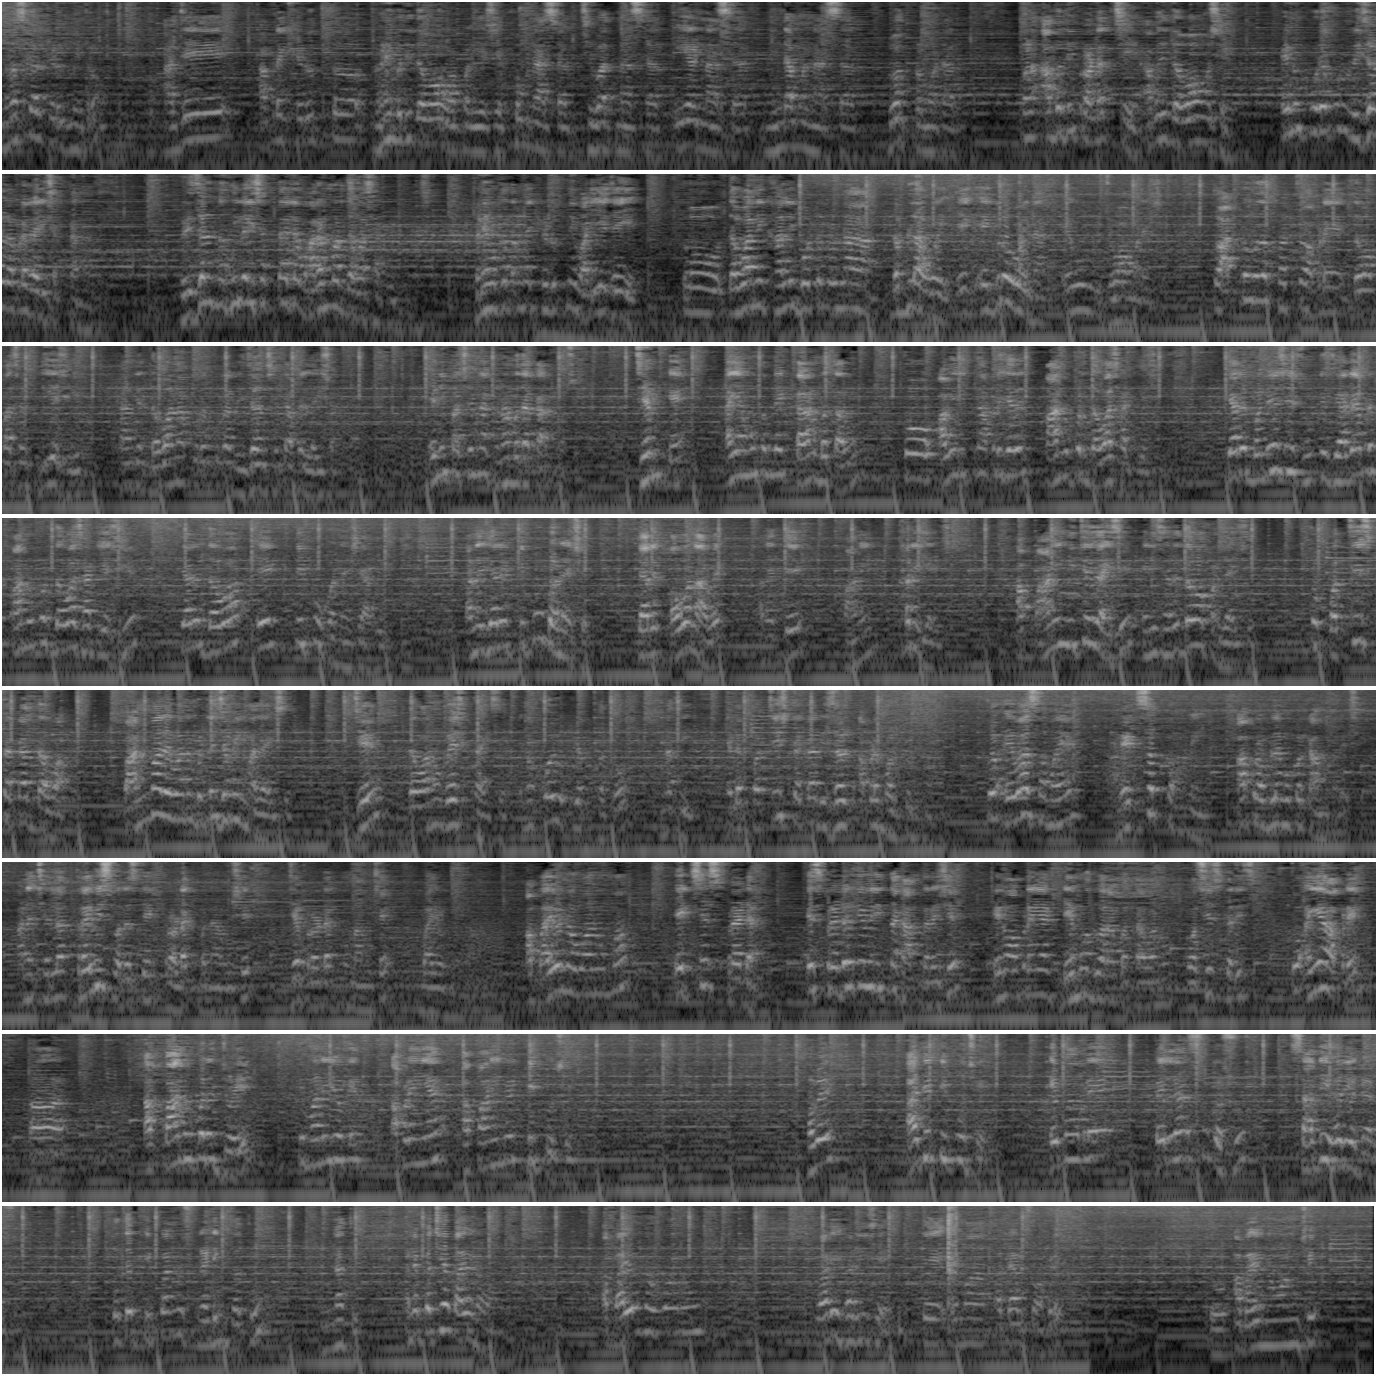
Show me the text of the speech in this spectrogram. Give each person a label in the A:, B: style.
A: નમસ્કાર ખેડૂત મિત્રો. આજે આપણે ખેડૂત ઘણી બધી દવાઓ વાપરીએ છીએ. ફૂગનાશક, જીવાતનાશક, ઈયળનાશક, નિંદામણનાશક, ગ્રોથ પ્રમોટર. પણ આ બધી પ્રોડક્ટ છે, આ બધી દવાઓ છે, એનું પૂરેપૂરું રિઝલ્ટ આપણે લઈ શકતા નથી. રિઝલ્ટ નથી લઈ શકતા એટલે વારંવાર દવા છાંટવી પડે છે. ઘણી વખત અમને ખેડૂતની વાડીએ જઈએ તો દવાની ખાલી બોટલોના ડબલા હોય, એક એગ્રો હોય ના, એવું જોવા મળે છે. તો આટલો બધો ખર્ચો આપણે દવા પાછળ કરીએ છીએ. કારણ કે દવાના પૂરેપૂરા રિઝલ્ટ છે તે આપણે લઈ શકતા એની પાછળના ઘણા બધા કારણો છે. જેમ કે, અહીંયા હું તમને એક કારણ બતાવું, તો આવી રીતના આપણે જ્યારે પાન ઉપર દવા છાંટીએ છીએ, ત્યારે બને છે શું કે જ્યારે આપણે પાન ઉપર દવા છાંટીએ છીએ, ત્યારે દવા એક ટીપું બને છે આવી અને જ્યારે ટીપું બને છે, ત્યારે પવન આવે અને તે પાણી ખરી જાય છે. આ પાણી નીચે જાય છે, એની સાથે દવા પણ જાય છે. તો પચીસ ટકા દવા પાનમાં રહેવાના બદલે જમીનમાં જાય છે. જે દવાનો વેસ્ટ થાય છે, એનો કોઈ ઉપયોગ થતો નથી. એટલે પચીસ ટકા રિઝલ્ટ આપણે મળતું નથી. તો એવા સમયે નેટસપ કંપની આ પ્રોબ્લેમ ઉપર કામ કરે છે. અને છેલ્લા ત્રેવીસ વર્ષથી એક પ્રોડક્ટ બનાવ્યું છે, જે પ્રોડક્ટનું નામ છે બાયો આ બાયો નવ્વાણુંમાં એક છે સ્પ્રેડર એ સ્પ્રેડર કેવી રીતના કામ કરે છે, એનો આપણે અહીંયા ડેમો દ્વારા બતાવવાનું કોશિશ કરીશ. તો અહીંયા આપણે આ પાન ઉપર જ જોઈએ કે માની લો કે આપણે અહીંયા આ પાણીનું ટીપું છે. હવે આ જે ટીપું છે. એમાં આપણે પહેલાં શું કરશું? સાદી હરી અડાડશું તો તે ટીપાનું સ્પ્રેડિંગ થતું નથી. અને પછી આ બાયો નવ્વાણું આ બાયો નવ્વાણું વાળી હરી છે તે એમાં અડાડશું આપણે. તો આ બાયો નવ્વાણું છે.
